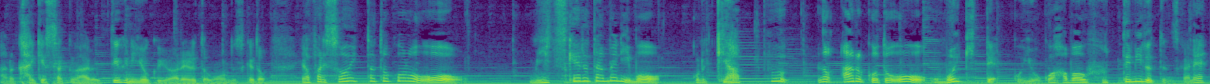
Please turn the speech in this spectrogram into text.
あの解決策があるっていうふうによく言われると思うんですけどやっぱりそういったところを見つけるためにもこのギャップのあることを思い切ってこう横幅を振ってみるっていうんですかね。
